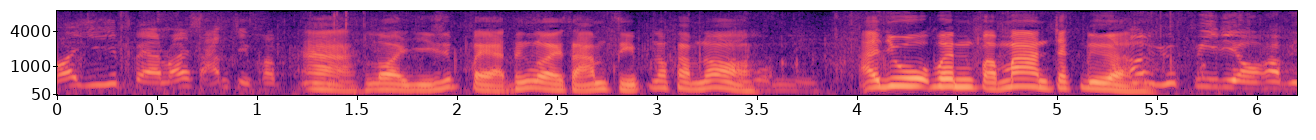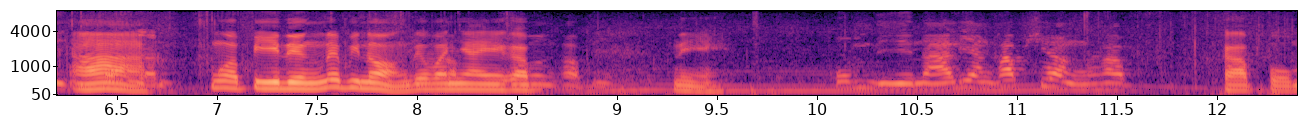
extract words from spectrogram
้อยยี่สิบแปดร้อยสามสิบครับอ่า128ถึง130เนาะครับเนาะผมนี่ อายุเพิ่นประมาณจักเดือนเอาอยู่ปีเดียวครับนี่อ่าสงเดืนงัวปีหนึงเด้อพี่น้องแต่ว่าใหญ่ครับ เงครับนี่นี่คุมดีนาเลี้ยงครับเชื่องนะครับครับผม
